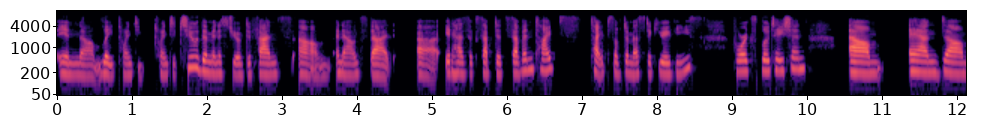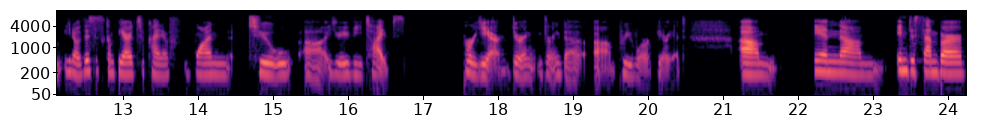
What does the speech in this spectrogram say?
in um, late 2022, the Ministry of Defense um, announced that uh, it has accepted seven types types of domestic UAVs for exploitation. Um, and um, you know this is compared to kind of one two uh, UAV types per year during during the uh, pre-war period. Um, in um, in December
